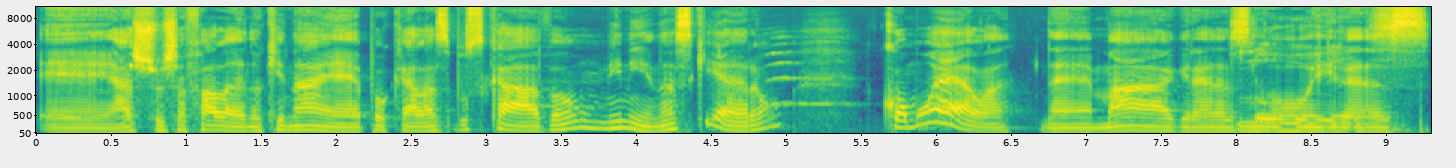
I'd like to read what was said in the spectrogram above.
É, a Xuxa falando que na época elas buscavam meninas que eram como ela, né? Magras, Loiras. loiras,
